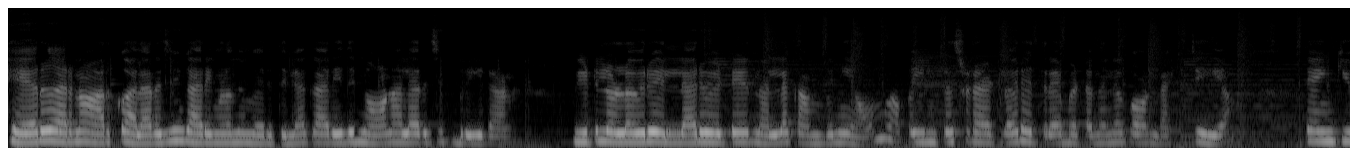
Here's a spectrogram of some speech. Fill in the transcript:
ഹെയർ കാരണം ആർക്കും അലർജിയും കാര്യങ്ങളൊന്നും വരത്തില്ല. കാര്യം ഇത് നോൺ അലർജിക് ബ്രീഡാണ് വീട്ടിലുള്ളവരും എല്ലാവരുമായിട്ട് നല്ല കമ്പനിയാവും അപ്പോൾ ഇൻട്രസ്റ്റഡ് ആയിട്ടുള്ളവർ എത്രയും പെട്ടെന്ന് തന്നെ കോൺടാക്റ്റ് ചെയ്യാം. താങ്ക്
